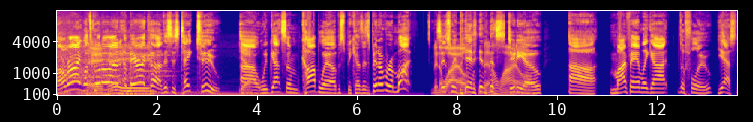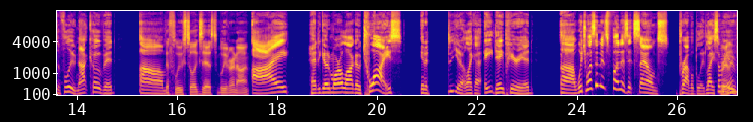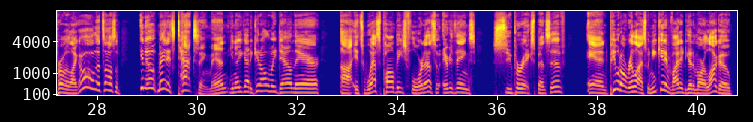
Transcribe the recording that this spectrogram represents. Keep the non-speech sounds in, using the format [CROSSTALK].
All right, what's Hey, going on, hey. America? This is take two. Yeah. Uh, we've got some cobwebs because it's been over a month It's been since a while. we've been in been the studio. Uh, my family got the flu. Yes, the flu, not COVID. Um, The flu still exists, believe it or not. I had to go to Mar-a-Lago twice in a you know like a eight day period, uh, which wasn't as fun as it sounds. Probably like some of you are probably like, oh, that's awesome. You know, man, it's taxing, man. You know, you got to get all the way down there. Uh, it's West Palm Beach, Florida, so everything's super expensive, and people don't realize when you get invited to go to Mar-a-Lago,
